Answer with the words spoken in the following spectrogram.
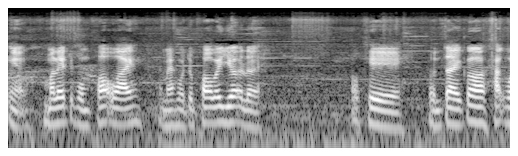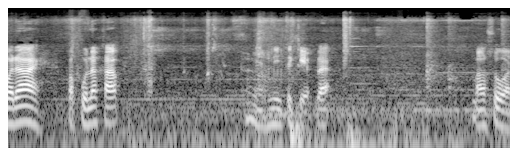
เนี่ยเมล็ดที่ผมเพาะไว้เห็นไหมผมจะเพาะไว้เยอะเลย โอเค สนใจก็ทักมาได้ขอบคุณนะครับเนี่ยนี่จะเก็บแล้วบางส่วน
